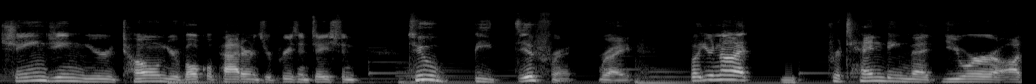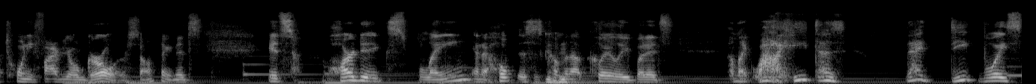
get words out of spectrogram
changing your tone, your vocal patterns, your presentation to be different, right? But you're not pretending that you're a 25 year old girl or something. It's it's hard to explain, and I hope this is coming out clearly. But it's I'm like, wow, he does that deep voice,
